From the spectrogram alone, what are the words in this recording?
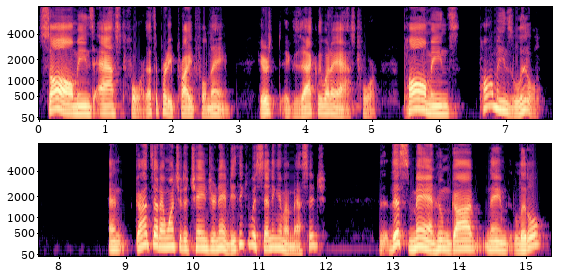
Saul means asked for. That's a pretty prideful name. Here's exactly what I asked for. Paul means Paul means little. And God said, I want you to change your name. Do you think he was sending him a message? This man whom God named little,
